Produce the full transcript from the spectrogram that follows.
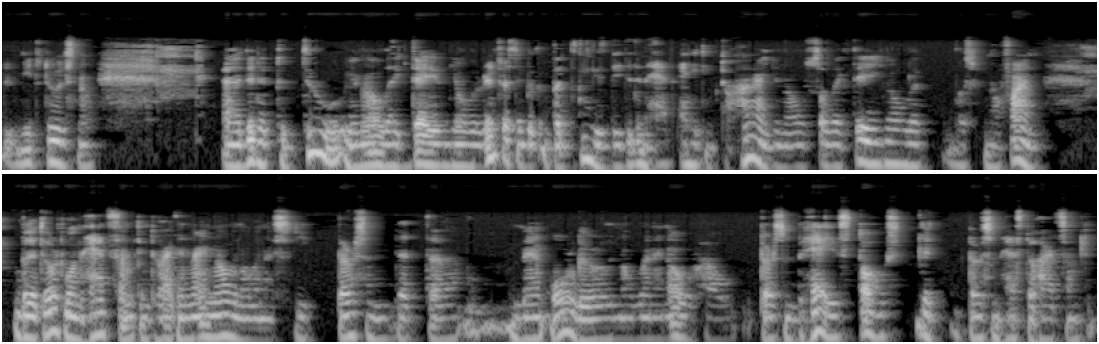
to need to do this now? And I did it to do, you know, like they, you know, were interested, but but the thing is, they didn't have anything to hide, you know, so like they, you know, like was, you know. But the third one had something to hide, and I know, you know, when I see person that uh, man or girl, you know, when I know how person behaves, talks, that person has to hide something,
